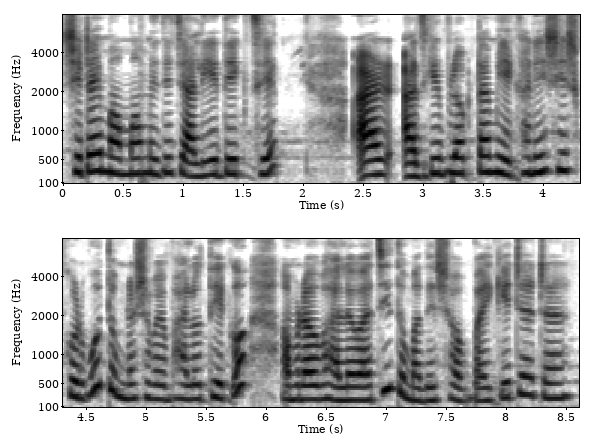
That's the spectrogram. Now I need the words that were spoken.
সেটাই মাম্মা মেজে চালিয়ে দেখছে। আর আজকের ব্লগটা আমি এখানেই শেষ করব। তোমরা সবাই ভালো থেকো। আমরাও ভালো আছি। তোমাদের সবাইকে, টাটা।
